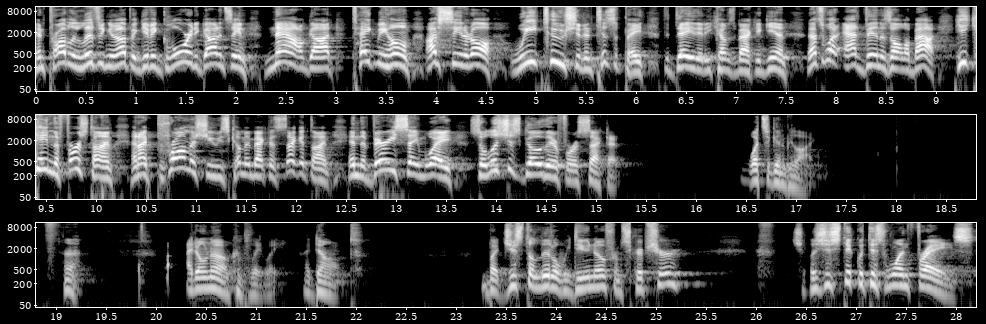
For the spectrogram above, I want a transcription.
and probably lifting him up and giving glory to God and saying, Now, God, take me home. I've seen it all. We too should anticipate the day that he comes back again. That's what Advent is all about. He came the first time, and I promise you he's coming back the second time in the very same way. So let's just go there for a second. What's it going to be like? Huh. I don't know completely. I don't. But just a little we do know from Scripture. Let's just stick with this one phrase.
